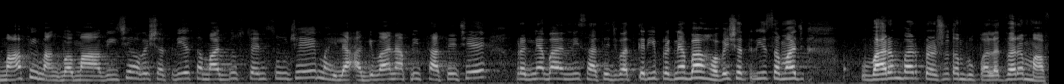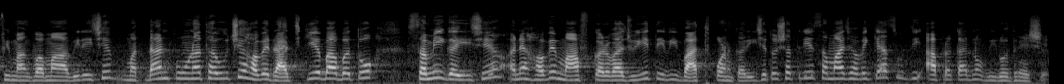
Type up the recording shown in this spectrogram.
માફી માંગવામાં આવી છે. હવે ક્ષત્રિય સમાજનું સ્ટેન્ડ શું છે? મહિલા આગેવાન આપણી સાથે છે. પ્રજ્ઞાબા, એમની સાથે જ વાત કરીએ. પ્રજ્ઞાબા, હવે ક્ષત્રિય સમાજ વારંવાર પરસોત્તમ રૂપાલા દ્વારા માફી માંગવામાં આવી રહી છે. મતદાન પૂર્ણ થયું છે. હવે રાજકીય બાબતો સમી ગઈ છે અને હવે માફ કરવા જોઈએ તેવી વાત પણ કરી છે. તો ક્ષત્રિય સમાજ હવે ક્યાં સુધી આ પ્રકારનો વિરોધ રહેશે?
